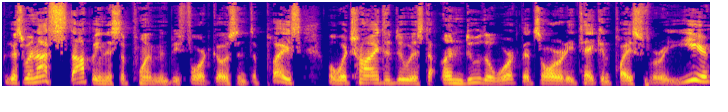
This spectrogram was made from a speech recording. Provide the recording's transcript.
because we're not stopping this appointment before it goes into place. What we're trying to do is to undo the work that's already taken place for a year.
